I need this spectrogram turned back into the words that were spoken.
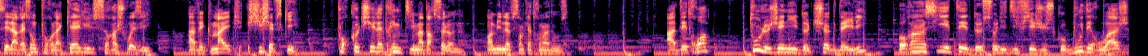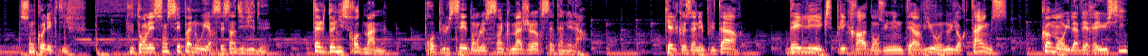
C'est la raison pour laquelle il sera choisi, avec Mike Krzyzewski, pour coacher la Dream Team à Barcelone en 1992. À Détroit, tout le génie de Chuck Daly aura ainsi été de solidifier jusqu'au bout des rouages son collectif, tout en laissant s'épanouir ses individus, tels Dennis Rodman, propulsé dans le 5 majeur cette année-là. Quelques années plus tard, Daly expliquera dans une interview au New York Times comment il avait réussi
